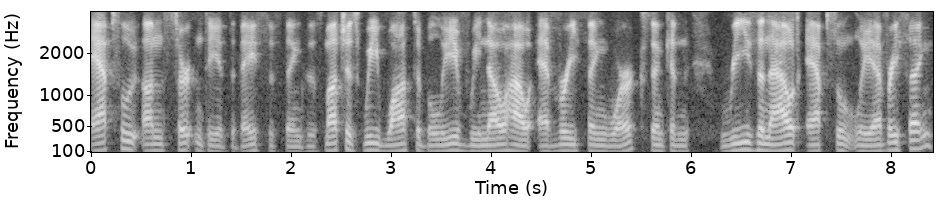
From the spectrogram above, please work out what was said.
absolute uncertainty at the base of things. As much as we want to believe we know how everything works and can reason out absolutely everything,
